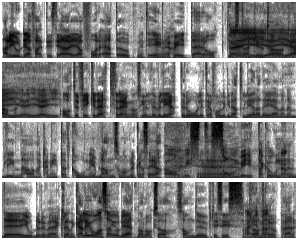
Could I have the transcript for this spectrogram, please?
Ja, det gjorde jag faktiskt. Jag, jag får äta upp mitt egna skit där och du stack Ej, ut hakan. ej, ej. Och du fick rätt för en gångs skull. Det är väl jätteroligt. Jag får väl gratulera dig. Även en blind höna kan hitta ett korn ibland som man brukar säga. Ja visst, Eh. som vi hittar konen. Det gjorde du verkligen. Kalle Johansson gjorde ju 1-0 också, som du precis Jajamän. pratade upp här.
